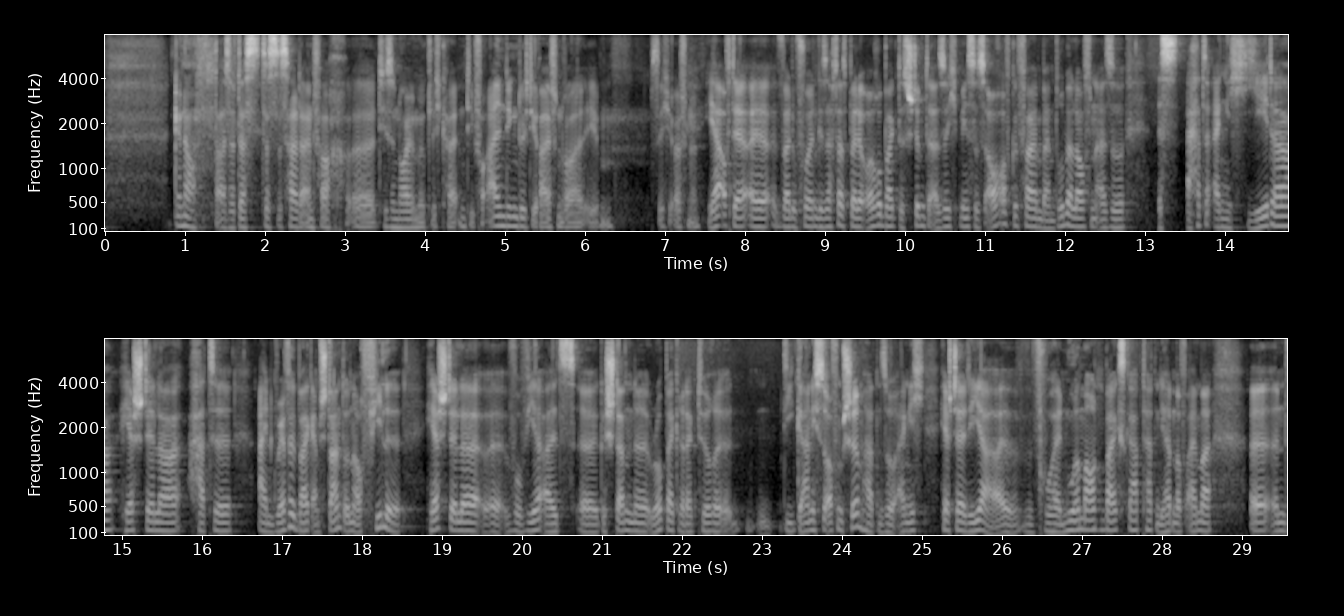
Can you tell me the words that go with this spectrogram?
Genau, also das, das ist halt einfach äh, diese neue Möglichkeiten, die vor allen Dingen durch die Reifenwahl eben sich öffnen. Ja, auf der, äh, weil du vorhin gesagt hast, bei der Eurobike, das stimmte. Also ich, mir ist das auch aufgefallen beim Drüberlaufen. Also es hatte eigentlich jeder Hersteller hatte ein Gravelbike am Stand und auch viele Hersteller, äh, wo wir als äh, gestandene Roadbike-Redakteure die gar nicht so auf dem Schirm hatten. So eigentlich Hersteller, die ja äh, vorher nur Mountainbikes gehabt hatten, die hatten auf einmal äh, ein,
